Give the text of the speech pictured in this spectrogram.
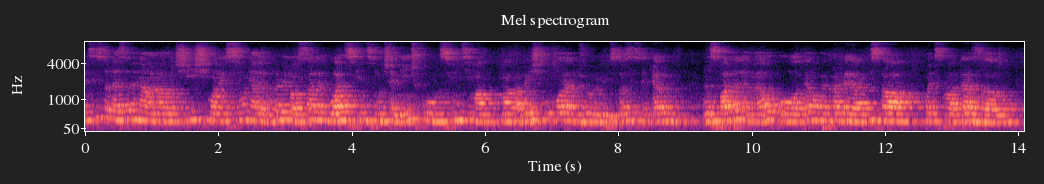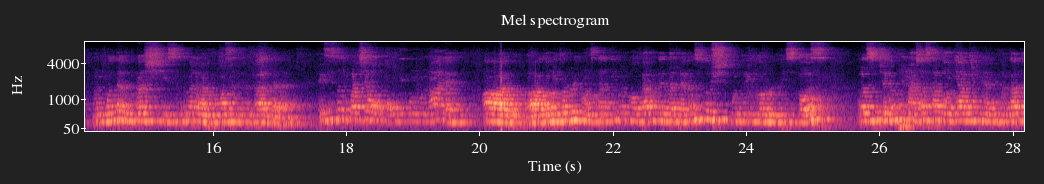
Există de asemenea analogii și conexiuni ale lucrărilor sale cu alți sfinți mucenici, cu Sfinții Macabei și cu Cora din jurul lui Hristos. Este chiar în, în spatele meu o temă pe care artista o exploatează în multe lucrări și sunt unele mai frumoase decât altele. Există după aceea o, o cununare a, a domnitorului Constantin Brâncoveanu de către însuși Mântuitorul Hristos, sugerând prin aceasta domnia lui binecuvântată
